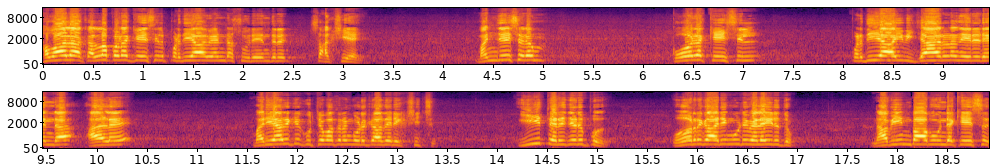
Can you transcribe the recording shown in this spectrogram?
ഹവാല കള്ളപ്പണ കേസിൽ പ്രതിയാവേണ്ട സുരേന്ദ്രൻ സാക്ഷിയായി. മഞ്ചേശ്വരം കോഴക്കേസിൽ പ്രതിയായി വിചാരണ നേരിടേണ്ട ആളെ മര്യാദയ്ക്ക് കുറ്റപത്രം കൊടുക്കാതെ രക്ഷിച്ചു. ഈ തെരഞ്ഞെടുപ്പ് വേറൊരു കാര്യം കൂടി വിലയിരുത്തും. നവീൻ ബാബുവിന്റെ കേസ്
